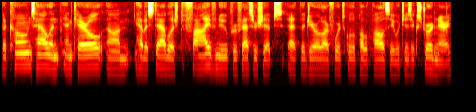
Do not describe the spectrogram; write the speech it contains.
The Cohns, Hal and, and Carol, um, have established five new professorships at the Gerald R. Ford School of Public Policy, which is extraordinary.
